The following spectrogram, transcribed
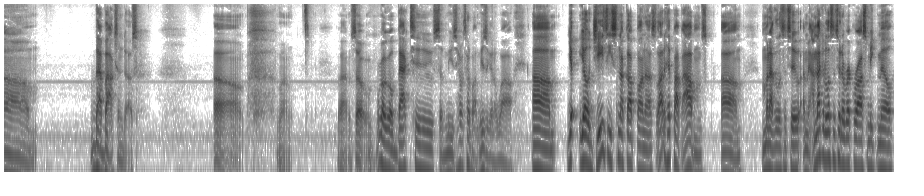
um, that boxing does. Um, well, so we're gonna go back to some music. I haven't talked about music in a while. Um, yo, yo, Jeezy snuck up on us. A lot of hip hop albums. Um, I'm gonna have to listen to. I mean, I'm not gonna listen to the Rick Ross, Meek Mill,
